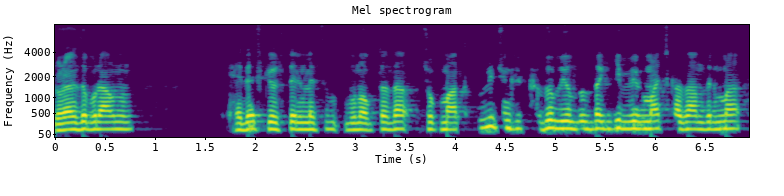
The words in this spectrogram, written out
Lorenzo Brown'un hedef gösterilmesi bu noktada çok mantıklı değil. Çünkü Kızıl Yıldız'daki gibi bir maç kazandırma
